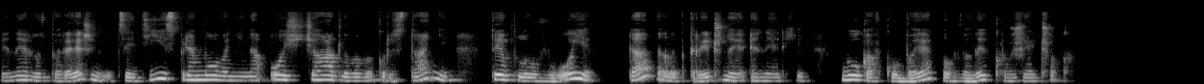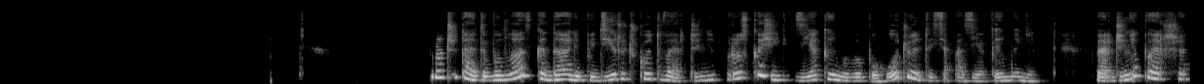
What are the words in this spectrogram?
енергозбереження – це дії, спрямовані на ощадливе використання теплової та електричної енергії. Буковку Б обвели в кружечок. Прочитайте, будь ласка, далі під зірочкою твердження. Розкажіть, з якими ви погоджуєтеся, а з якими ні. Твердження перше.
